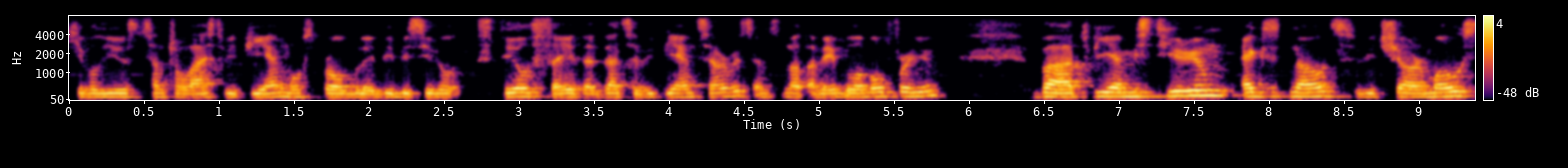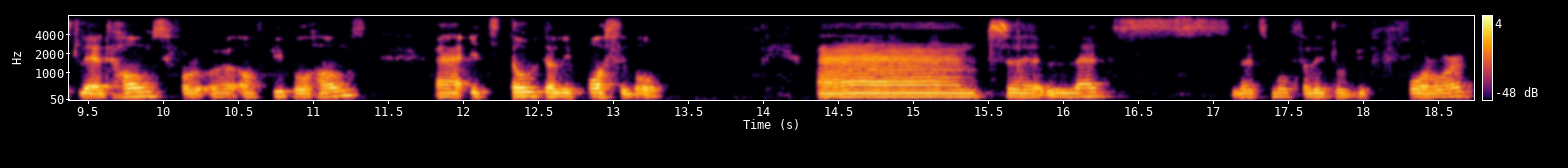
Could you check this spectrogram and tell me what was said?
he will use centralized VPN, most probably BBC will still say that that's a VPN service and it's not available for you. But via Mysterium exit nodes, which are mostly at homes for uh, of people homes, uh, it's totally possible. And uh, let's let's move a little bit forward.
